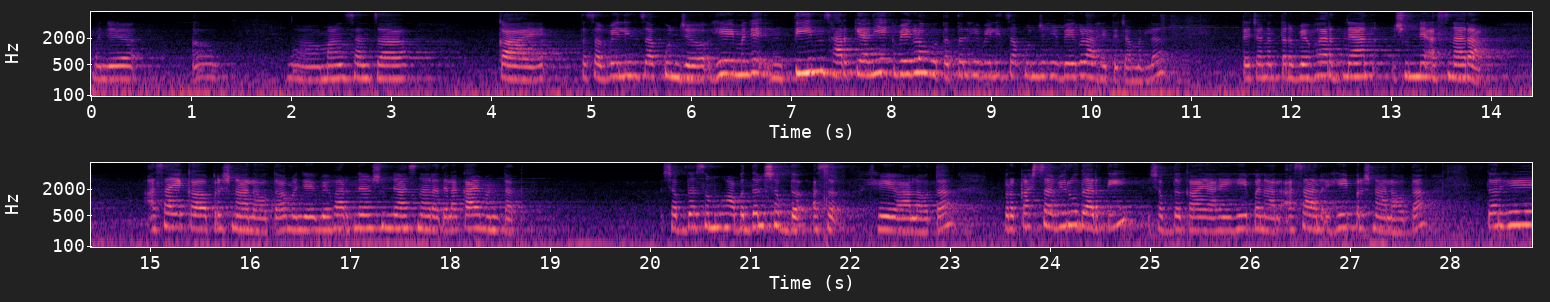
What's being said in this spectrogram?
म्हणजे माणसांचा काय तसा वेलींचा कुंज हे म्हणजे तीन सारखे आणि एक वेगळं होतं तर हे वेलीचा कुंज हे वेगळं आहे त्याच्यामधलं. त्याच्यानंतर व्यवहार ज्ञान शून्य असणारा असा एक प्रश्न आला होता. म्हणजे व्यवहार ज्ञान शून्य असणारा त्याला काय म्हणतात? शब्दसमूहाबद्दल शब्द असं हे आला होता. प्रकाशचा विरुद्धार्थी शब्द काय आहे हे पण आलं असा आलं हे प्रश्न आला होता. तर हे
